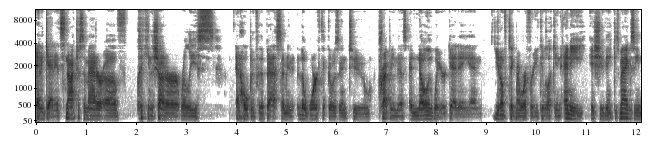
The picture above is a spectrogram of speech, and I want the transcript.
And again, it's not just a matter of clicking the shutter, release, and hoping for the best. I mean, the work that goes into prepping this and knowing what you're getting and you don't have to take my word for it. You can look in any issue of Yankees Magazine,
